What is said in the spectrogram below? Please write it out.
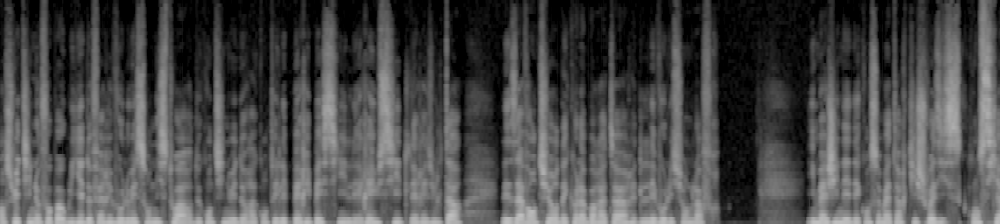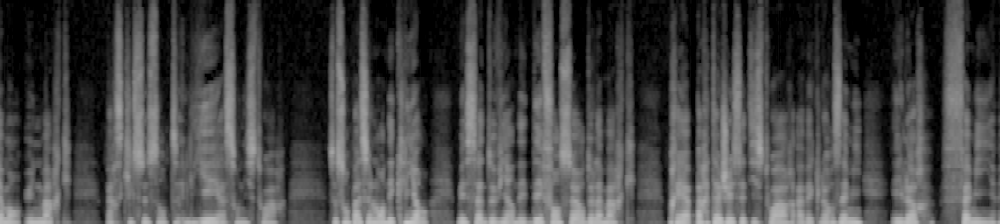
Ensuite, il ne faut pas oublier de faire évoluer son histoire, de continuer de raconter les péripéties, les réussites, les résultats, les aventures des collaborateurs et de l'évolution de l'offre. Imaginez des consommateurs qui choisissent consciemment une marque parce qu'ils se sentent liés à son histoire. Ce ne sont pas seulement des clients, mais ça devient des défenseur de la marque prêts à partager cette histoire avec leurs amis et leur famille.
